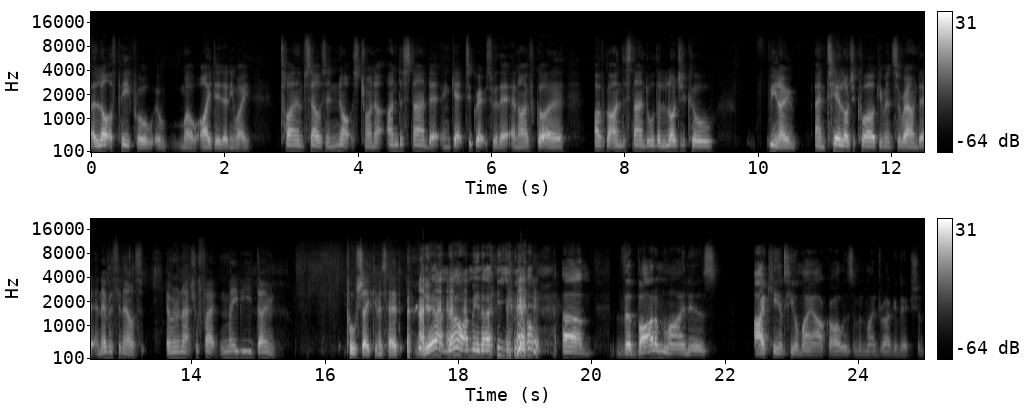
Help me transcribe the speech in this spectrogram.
a lot of people, well, I did anyway, tie themselves in knots trying to understand it and get to grips with it. And I've got to, I've got to understand all the logical, you know, and theological arguments around it and everything else. And in actual fact, maybe you don't. Paul shaking his head. yeah, no, I mean, I, you know, um, the bottom line is I can't heal my alcoholism and my drug addiction.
